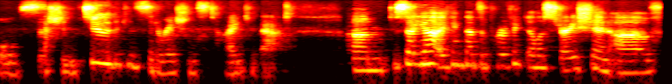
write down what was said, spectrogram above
whole session to the considerations tied to that. Um, so yeah, I think that's a perfect illustration of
